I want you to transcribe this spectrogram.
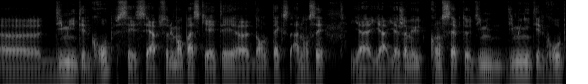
euh, d'immunité de groupe. C'est, absolument pas ce qui a été euh, dans le texte annoncé. Il n'y a, jamais eu de concept d'immu- d'immunité de groupe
